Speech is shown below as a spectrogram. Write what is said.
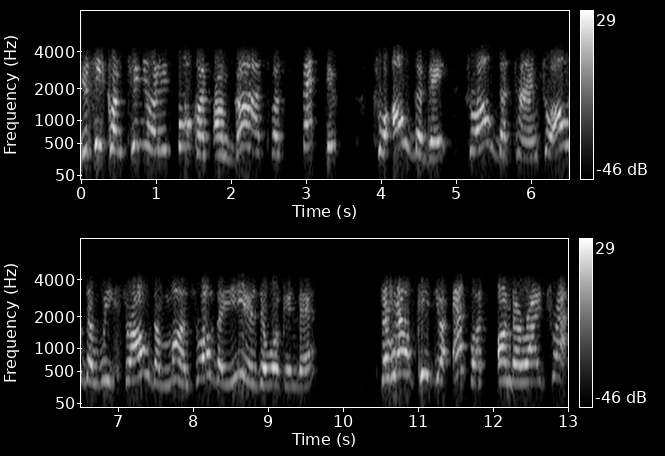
You see, continually focus on God's perspective throughout the day, throughout the time, throughout the week, throughout the months, throughout the years you're working there to help keep your efforts on the right track.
